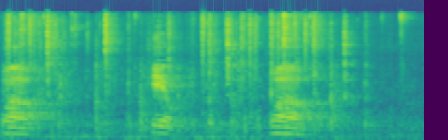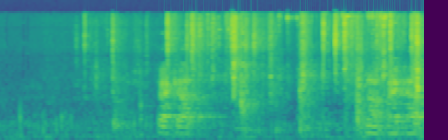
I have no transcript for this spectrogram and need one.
Whoa. Heel. Whoa. Back up. No, back up.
